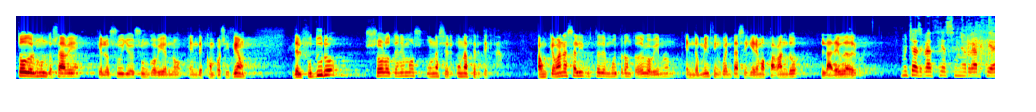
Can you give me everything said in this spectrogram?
todo el mundo sabe que lo suyo es un gobierno en descomposición. Del futuro solo tenemos una, una certeza. Aunque van a salir ustedes muy pronto del gobierno, en 2050 seguiremos pagando la deuda del gobierno. Muchas gracias, señor García.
